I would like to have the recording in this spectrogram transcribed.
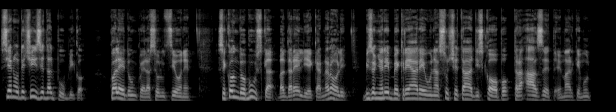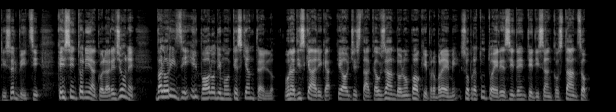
siano decise dal pubblico. Qual è dunque la soluzione? Secondo Busca, Baldarelli e Carnaroli, bisognerebbe creare una società di scopo tra ASET e Marche Multiservizi che in sintonia con la Regione valorizzi il polo di Monte Schiantello, una discarica che oggi sta causando non pochi problemi, soprattutto ai residenti di San Costanzo,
